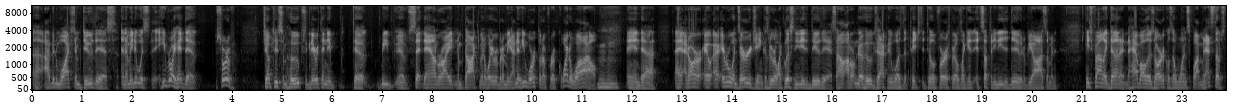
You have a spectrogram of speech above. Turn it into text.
uh, I've been watching him do this, and I mean, it was he really had to sort of jump through some hoops to get everything to, to be you know, set down right and a document or whatever. But I mean, I know he worked on it for quite a while, Mm-hmm. and. Uh, at our everyone's urging because we were like, listen, you need to do this. I, I don't know who exactly it was that pitched it to him first, but I was like, it, it's something you need to do. It'll be awesome, and he's finally done it. And to have all those articles in one spot, I mean, that stuff's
